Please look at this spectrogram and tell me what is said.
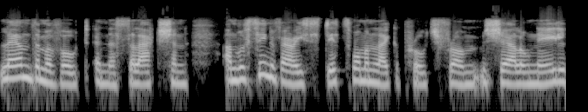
lend them a vote in this election. And we've seen a very stateswoman-like approach from Michelle O'Neill.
